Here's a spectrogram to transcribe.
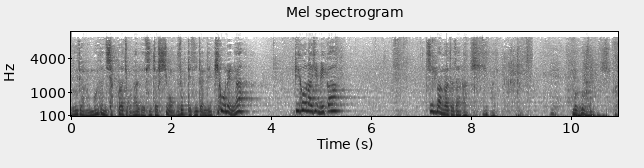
저 여자는 뭐든지 자빠라지고 난리야 진짜 씨발 무섭게 진짜 니 피곤했냐? 피곤하십니까? 찐방 가서 자라 씨발 뭐 씨발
